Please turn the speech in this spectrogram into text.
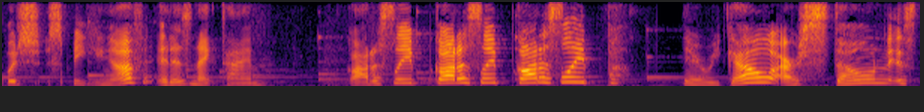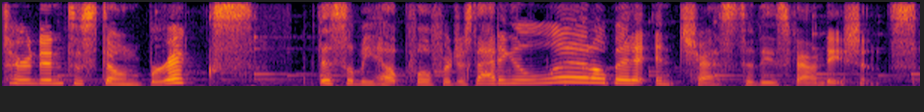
Which, speaking of, it is nighttime. Gotta sleep, gotta sleep, gotta sleep! There we go, our stone is turned into stone bricks. This will be helpful for just adding a little bit of interest to these foundations.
